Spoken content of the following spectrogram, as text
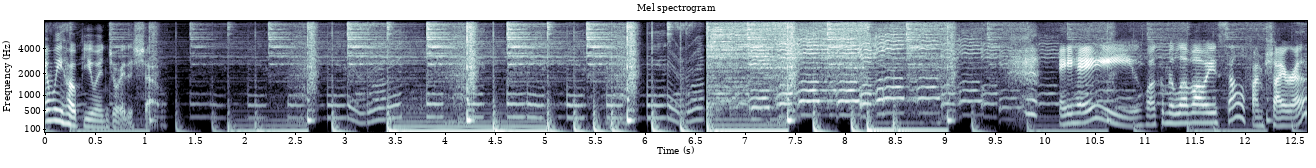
and we hope you enjoy the show. Hey, hey, welcome to Love Always Self. I'm Shira.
